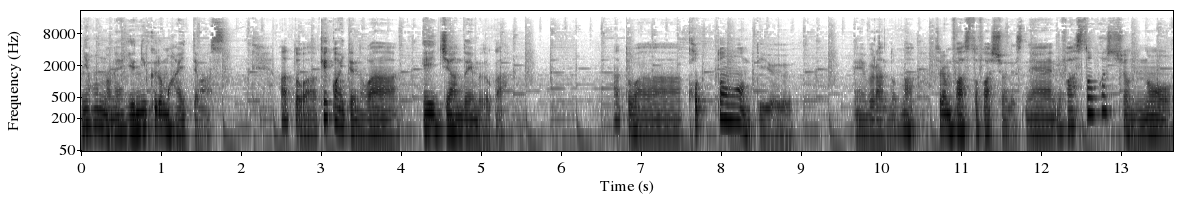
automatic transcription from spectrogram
日本のね、ユニクロも入ってます。あとは結構入ってるのが H&M とか、あとはコットンオンっていう、え、ブランド。まあ、それもファストファッションですね。でファストファッションの、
